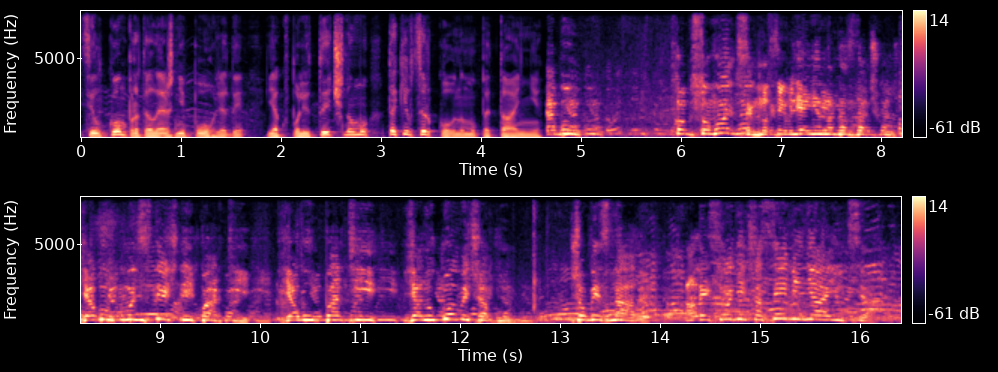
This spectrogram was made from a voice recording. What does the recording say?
цілком протилежні погляди, як в політичному, так і в церковному питанні. Я був комсомольцем, носив Леніна на значку. Я був в комуністичній партії, я був в партії Януковича був, щоб ви знали. Але сьогодні часи міняються.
